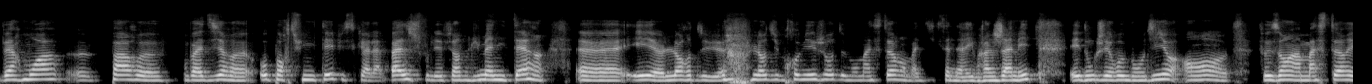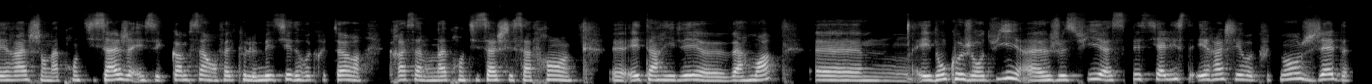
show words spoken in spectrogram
vers moi euh, par, euh, on va dire, euh, opportunité, puisque à la base, je voulais faire de l'humanitaire. et lors du, lors du premier jour de mon master, on m'a dit que ça n'arrivera jamais. Et donc, j'ai rebondi en faisant un master RH en apprentissage. Et c'est comme ça, en fait, que le métier de recruteur, grâce à mon apprentissage chez Safran, est arrivé vers moi. Et donc aujourd'hui, je suis spécialiste RH et recrutement. J'aide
